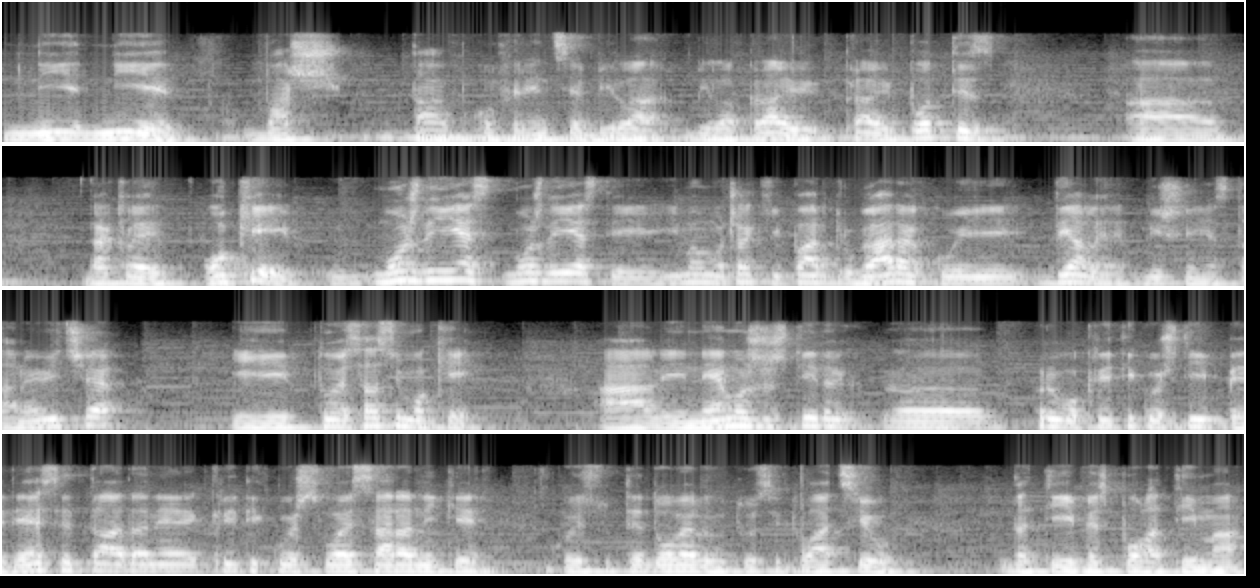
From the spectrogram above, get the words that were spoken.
nije nije baš ta konferencija bila bila pravi pravi potez a Dakle, ok, možda jest, možda jeste, imamo čak i par drugara koji dele mišljenje Stanojevića i to je sasvim ok. Ali ne možeš ti da e, prvo kritikuješ ti 50, a da ne kritikuješ svoje saradnike koji su te doveli u tu situaciju da ti bez pola tima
